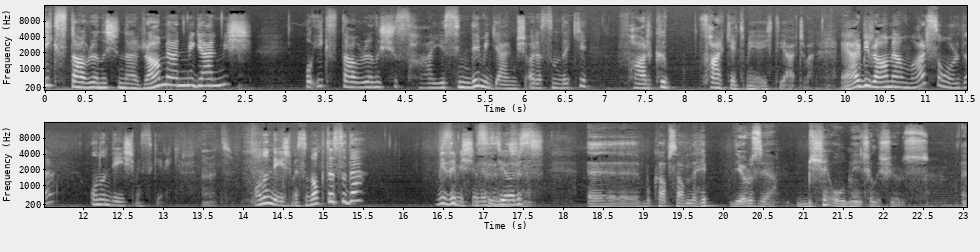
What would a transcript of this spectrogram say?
X davranışına rağmen mi gelmiş? O X davranışı sayesinde mi gelmiş arasındaki farkı fark etmeye ihtiyacı var. Eğer bir rağmen varsa orada onun değişmesi gerekir. Evet. Onun değişmesi noktası da bizim işimiz Sizin diyoruz. Işiniz. Ee, bu kapsamda hep diyoruz ya bir şey olmaya çalışıyoruz. Ee,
